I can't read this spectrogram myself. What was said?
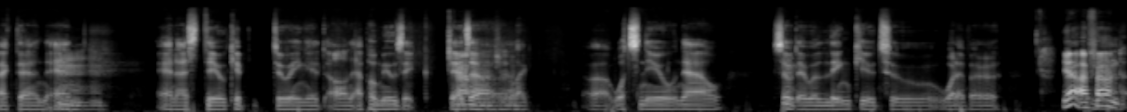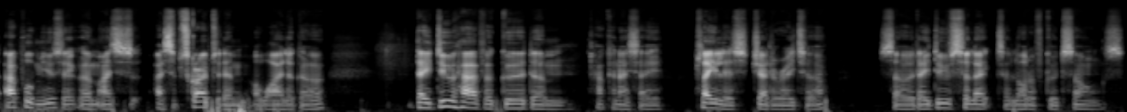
back then and Mhm. and I still keep doing it on Apple Music. There's Ah, a yeah. like uh, what's new now. So Hmm. they will link you to whatever Yeah, I found Apple Music. Um, I, I subscribed to them a while ago. They do have a good um, how can I say, playlist generator. So they do select a lot of good songs.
